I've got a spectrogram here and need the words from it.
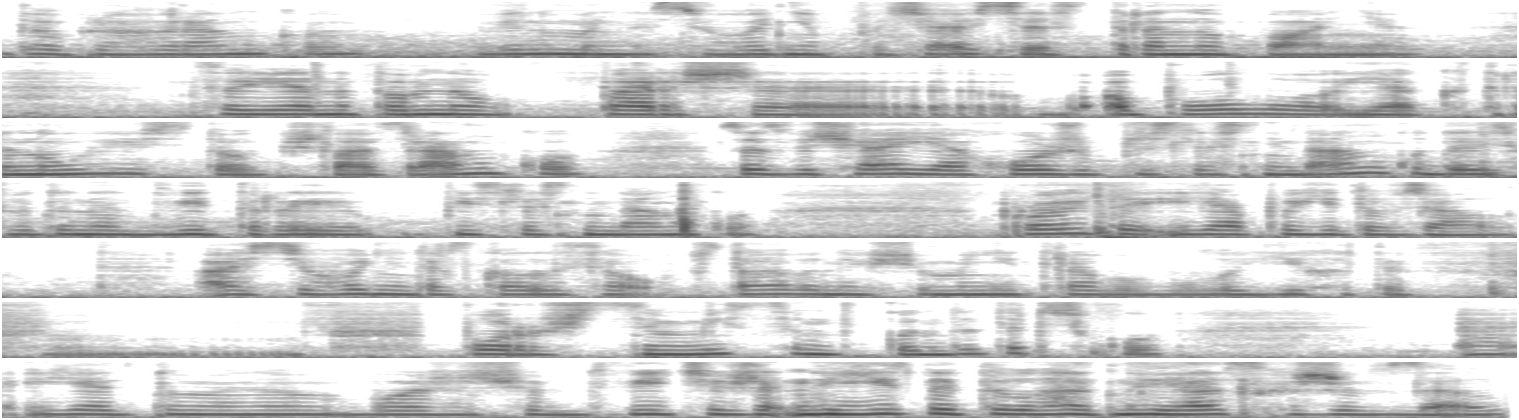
Доброго ранку. Він у мене сьогодні почався з тренування. Це я, напевно, вперше в Аполло, як тренуюсь, то пішла зранку. Зазвичай я ходжу після сніданку, десь години 2-3 після сніданку пройде, і я поїду в зал. А сьогодні так склалися обставини, що мені треба було їхати в, в поруч з цим місцем, в кондитерську. Е, І я думаю, ну боже, щоб двічі вже не їздити, ладно, я схожу в зал.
